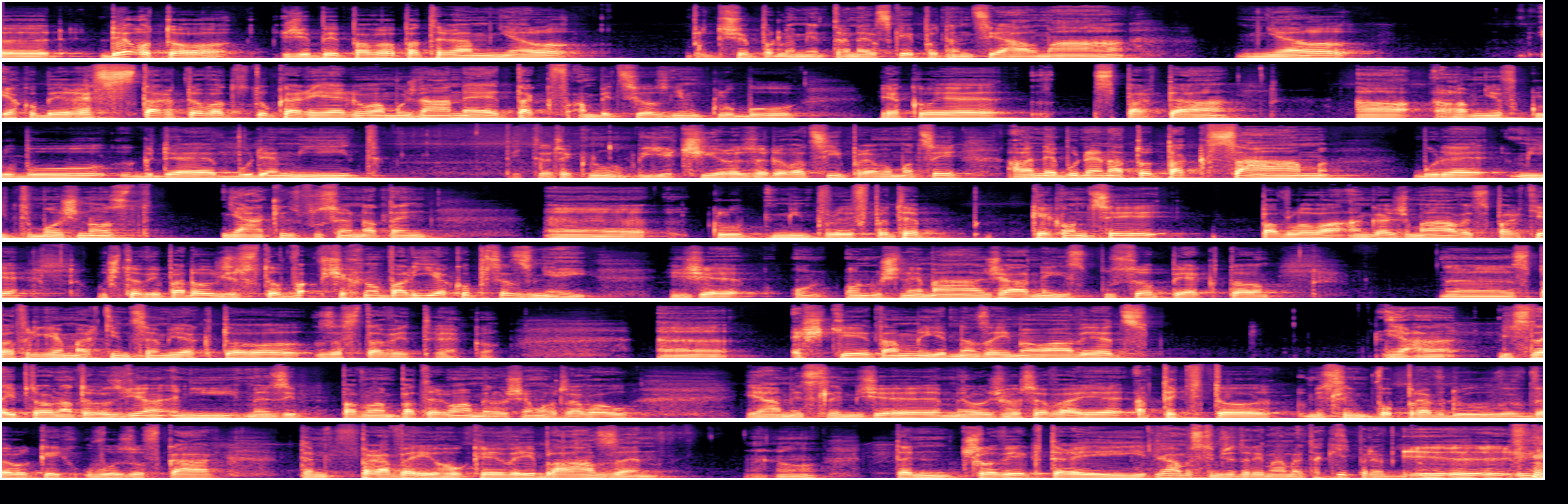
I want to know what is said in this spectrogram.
jde o to, že by Pavel Patera měl, protože podle mě trenérský potenciál má, měl jakoby restartovat tu kariéru a možná ne tak v ambiciozním klubu, jako je Sparta a hlavně v klubu, kde bude mít, teď to řeknu, větší rozhodovací pravomoci, ale nebude na to tak sám, bude mít možnost nějakým způsobem na ten eh, klub mít vliv, protože ke konci Pavlova angažmá ve Spartě už to vypadalo, že se to všechno valí jako přes něj. Že on, on už nemá žádný způsob, jak to s Patrikem Martincem, jak to zastavit. Jako. Eh, ještě je tam jedna zajímavá věc. Já, když se tady ptal na to rozdělení mezi Pavlem Paterou a Milošem Hořavou, já myslím, že Miloš Hořava je, a teď to myslím opravdu v velkých uvozovkách, ten pravý hokejový blázen. Ten člověk, který... Já myslím, že tady máme taky pravdu. Eh,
